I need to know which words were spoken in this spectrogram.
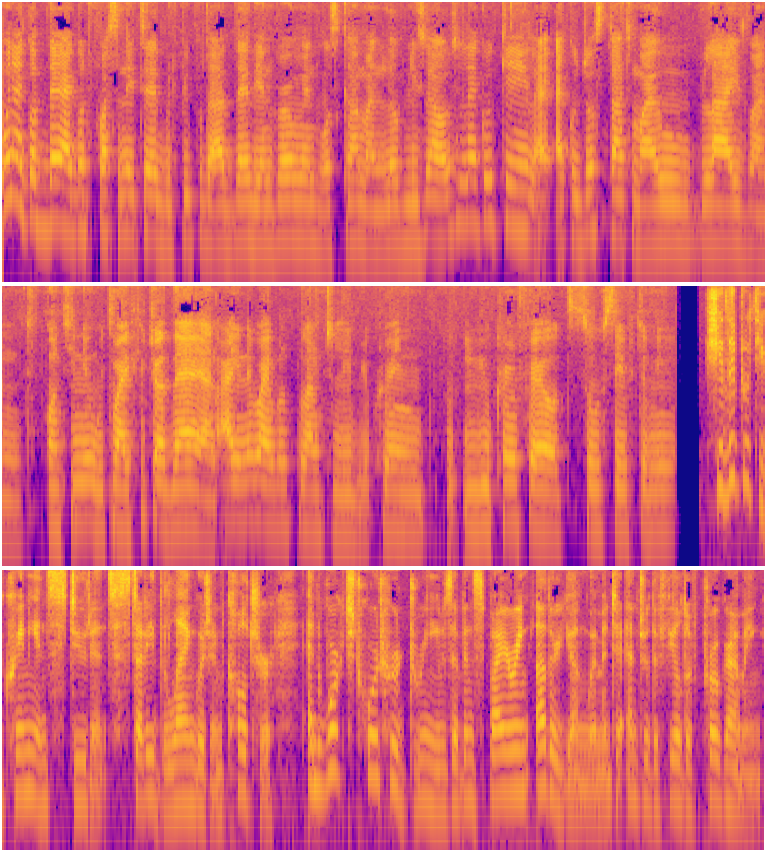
When I got there, I got fascinated with people that are there. The environment was calm and lovely. So I was like, okay, like I could just start my whole life and continue with my future there. And I never even planned to leave Ukraine. Ukraine felt so safe to me. She lived with Ukrainian students, studied the language and culture, and worked toward her dreams of inspiring other young women to enter the field of programming.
